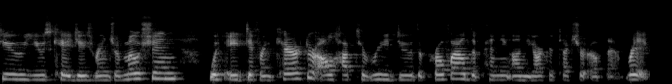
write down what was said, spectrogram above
to use KJ's range of motion with a different character, I'll have to redo the profile depending on the architecture of that rig.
